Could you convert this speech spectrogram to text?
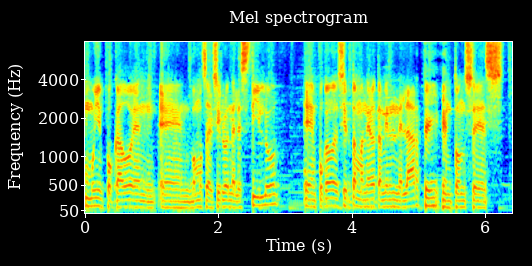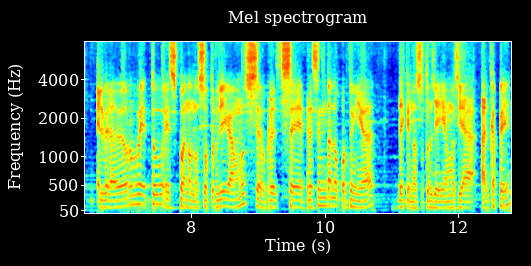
muy enfocado en, en vamos a decirlo, en el estilo, enfocado de cierta manera también en el arte. Entonces, el verdadero reto es cuando nosotros llegamos, se, se presenta la oportunidad de que nosotros lleguemos ya al café,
